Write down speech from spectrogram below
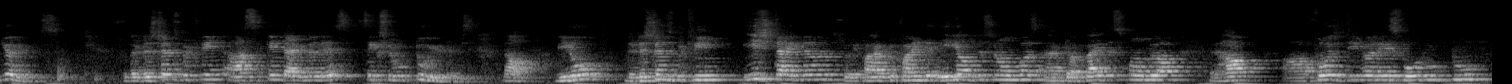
units. So the distance between our second diagonal is 6 root 2 units. Now we know the distance between each diagonal. So if I have to find the area of this rhombus, I have to apply this formula and have uh, first d1 is 4 root 2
